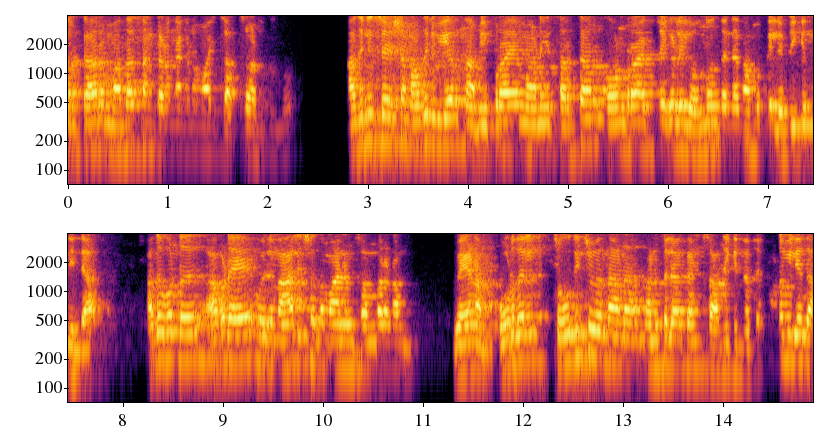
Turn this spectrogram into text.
സർക്കാർ മതസംഘടനകളുമായി ചർച്ച നടത്തുന്നു. അതിനുശേഷം അതിലുയർന്ന അഭിപ്രായമാണ് ഈ സർക്കാർ കോൺട്രാക്റ്റുകളിൽ ഒന്നും തന്നെ നമുക്ക് ലഭിക്കുന്നില്ല. അതുകൊണ്ട് അവിടെ ഒരു നാല് ശതമാനം സംവരണം വേണം. കൂടുതൽ ചോദിച്ചു എന്നാണ് മനസ്സിലാക്കാൻ സാധിക്കുന്നത്. ഒന്നുമില്ല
